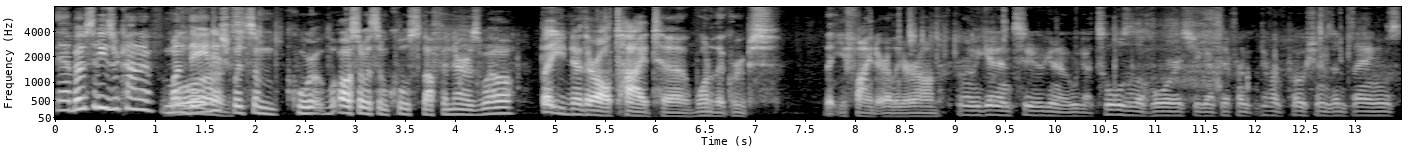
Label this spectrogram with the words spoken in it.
Yeah, most of these are kind of mundane-ish, with some cool, also with some cool stuff in there as well. But you know they're all tied to one of the groups that you find earlier on. And then we get into, you know, we got tools of the horde. So you got different different potions and things.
